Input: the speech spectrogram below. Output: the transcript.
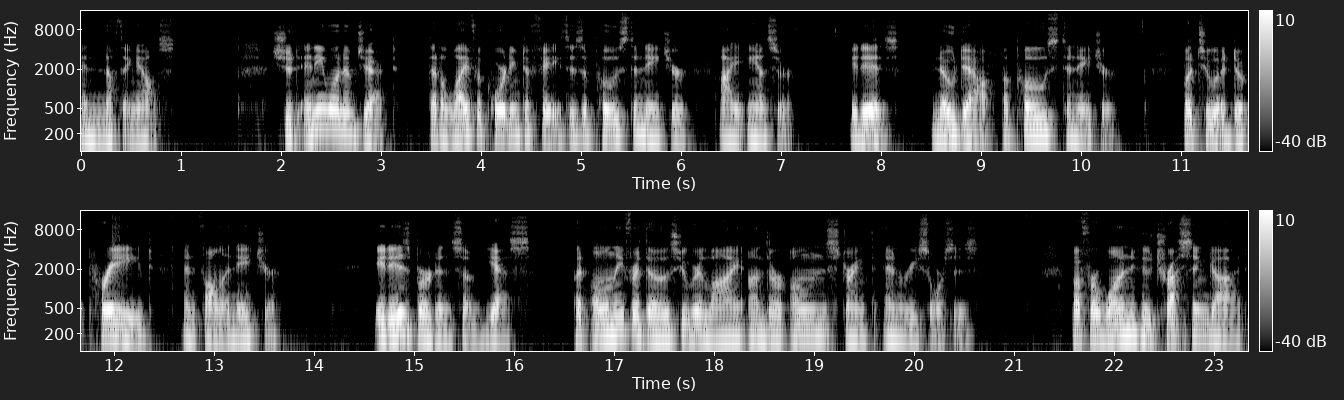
and nothing else. Should anyone object that a life according to faith is opposed to nature, I answer, it is, no doubt, opposed to nature, but to a depraved and fallen nature. It is burdensome, yes, but only for those who rely on their own strength and resources. But for one who trusts in God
